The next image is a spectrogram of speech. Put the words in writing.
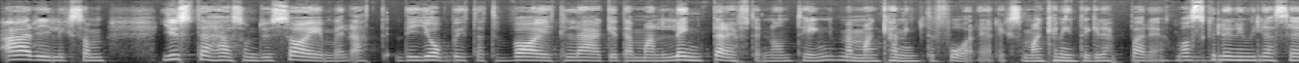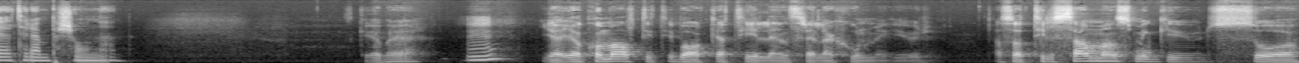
är i liksom just det här som du sa Emil, att det är jobbigt att vara i ett läge där man längtar efter någonting men man kan inte få det, liksom. man kan inte greppa det. Vad skulle ni vilja säga till den personen? Ska jag börja? Jag, jag kommer alltid tillbaka till ens relation med Gud. Alltså tillsammans med Gud så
